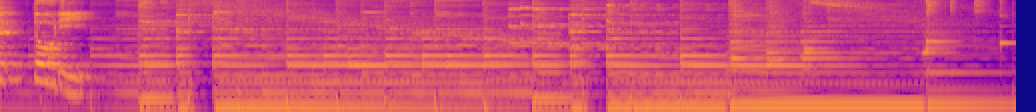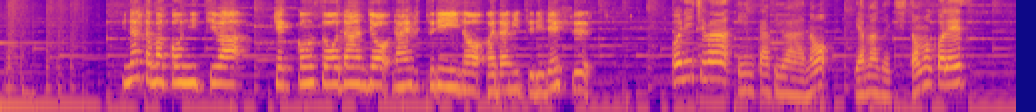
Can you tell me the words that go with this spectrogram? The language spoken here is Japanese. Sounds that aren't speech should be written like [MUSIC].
ストーリー皆様こんにちは結婚相談所ライフツリーの和田光ですこんにちはインタビュアーの山口智子です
